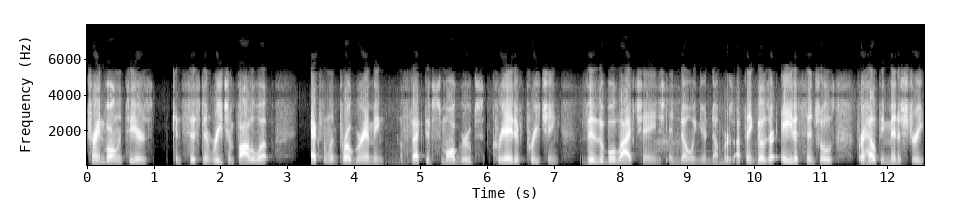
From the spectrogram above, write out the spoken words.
train volunteers, consistent reach and follow up, excellent programming, effective small groups, creative preaching, visible life change, and knowing your numbers. I think those are eight essentials for healthy ministry.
